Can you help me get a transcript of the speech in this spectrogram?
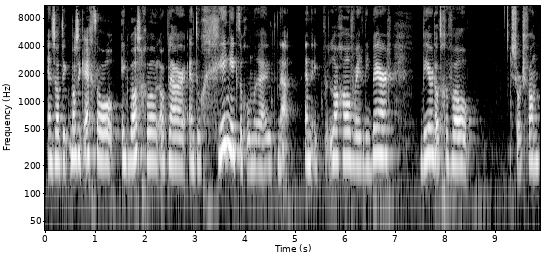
En zat ik, was ik echt al, ik was gewoon al klaar. En toen ging ik toch onderuit. Nou, en ik lag halverwege die berg. Weer dat geval, soort van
